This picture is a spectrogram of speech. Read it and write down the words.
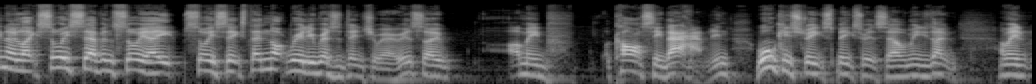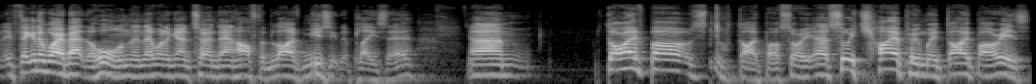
you know, like soi 7, soi 8, soi 6, they're not really residential areas. So, I mean, I can't see that happening. Walking Street speaks for itself. I mean, you don't, I mean, if they're going to worry about the horn, then they want to go and turn down half the live music that plays there. Um, dive bar, dive bar, sorry, uh, sorry, Chayapum, where dive bar is.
